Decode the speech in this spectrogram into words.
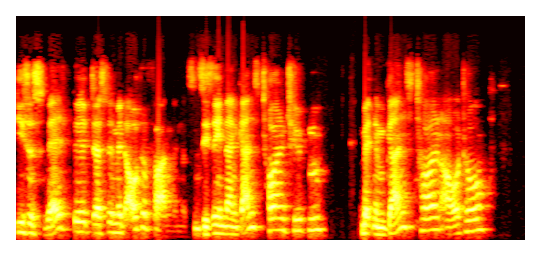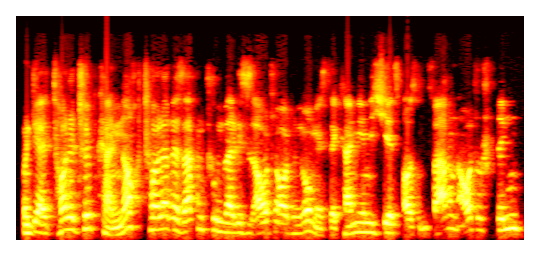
dieses Weltbild, das wir mit Autofahren benutzen. Sie sehen dann ganz tollen Typen mit einem ganz tollen Auto, und der tolle Typ kann noch tollere Sachen tun, weil dieses Auto autonom ist. Der kann hier nicht jetzt aus dem fahrenden Auto springen,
